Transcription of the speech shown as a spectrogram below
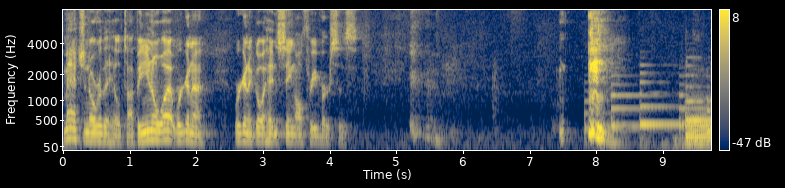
Mansion Over the Hilltop. And you know what? We're going to we're going to go ahead and sing all three verses. あっ!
